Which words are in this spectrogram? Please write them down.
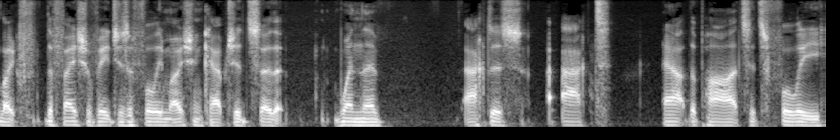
like f- the facial features are fully motion captured, so that when the actors act out the parts, it's fully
